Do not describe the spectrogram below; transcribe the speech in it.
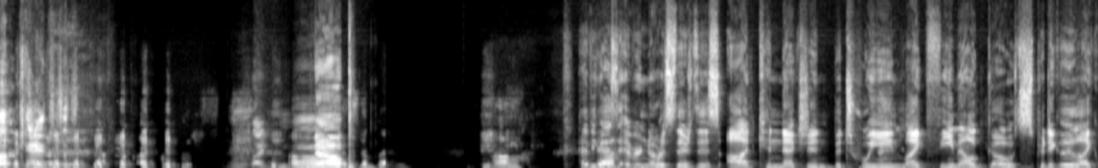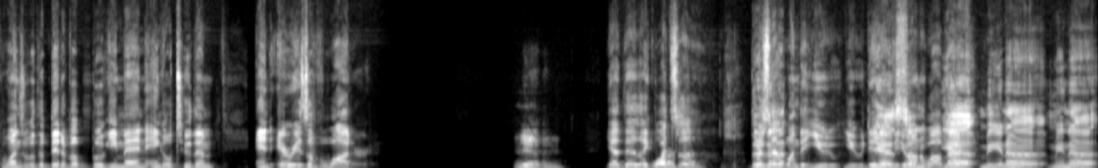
okay, it's just like Oh, nope. that's the best. Oh, Have you Yeah. guys ever noticed there's this odd connection between like female ghosts, particularly like ones with a bit of a boogeyman angle to them, and areas of water? Yeah. mm. Yeah, they're like Water's- what's the There's what's that one that you you did a video on a while back? yeah, me and a me and a,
